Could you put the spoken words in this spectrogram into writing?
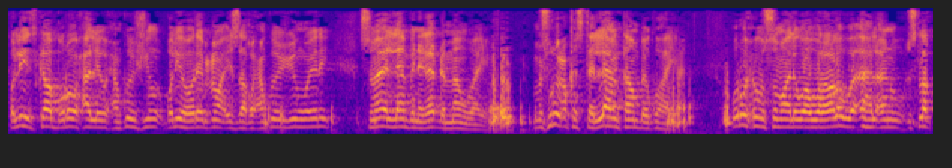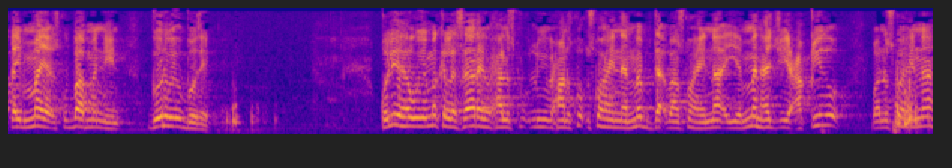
qolyihii iskaaburo waxaa le waxaan ku heshiin qolyihii hore muxuu isaaq waxaan ku heshiin weynay somaliland bay nagala dhammaan waayeen mashruuc kasta laantan bay ku hayaan. War wuxuu soomaali waa walaalo waa ahl aanu isla qayb maya isku baab ma nihin. Gooni bay u boodeen qolyaha hawiye marka la saaray waxaan isku haynaa mabda baan isku haynaa iyo manhaj iyo caqiido baan isku haynaa.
